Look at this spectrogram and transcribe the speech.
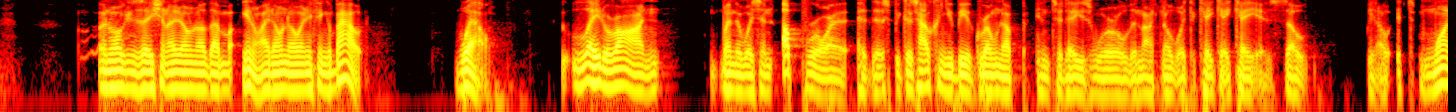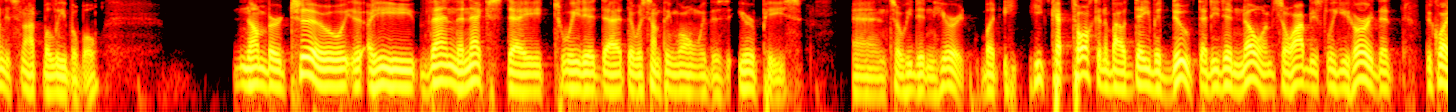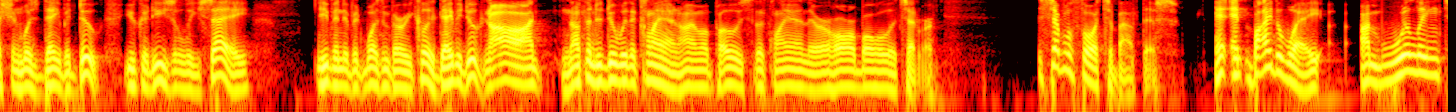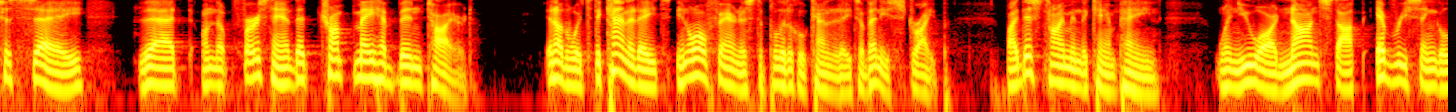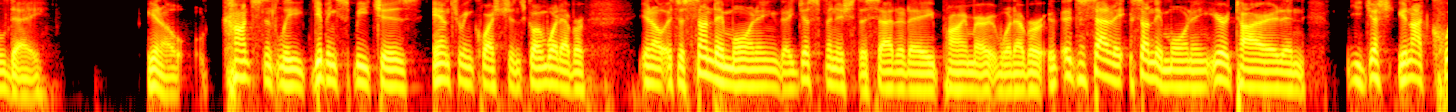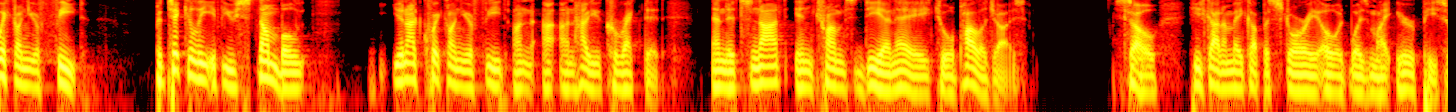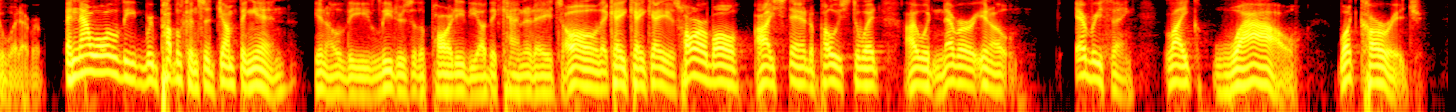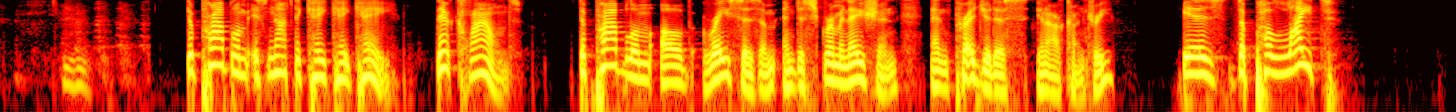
an organization I don't know that you know I don't know anything about. Well, later on, when there was an uproar at this, because how can you be a grown up in today's world and not know what the KKK is? So, you know, it's one, it's not believable. Number two, he then the next day tweeted that there was something wrong with his earpiece. And so he didn't hear it. But he, he kept talking about David Duke, that he didn't know him. So obviously he heard that the question was David Duke. You could easily say, even if it wasn't very clear, David Duke, no, I'm nothing to do with the Klan. I'm opposed to the Klan. They're horrible, etc. Several thoughts about this. And, and by the way, I'm willing to say that on the first hand, that Trump may have been tired. In other words, the candidates, in all fairness to political candidates of any stripe, by this time in the campaign, when you are nonstop every single day, you know, constantly giving speeches, answering questions, going whatever, you know, it's a Sunday morning. They just finished the Saturday primary, whatever. It's a Saturday, Sunday morning. You're tired, and you just you're not quick on your feet. Particularly if you stumble, you're not quick on your feet on uh, on how you correct it, and it's not in Trump's DNA to apologize. So he's got to make up a story. Oh, it was my earpiece or whatever. And now all the Republicans are jumping in. You know, the leaders of the party, the other candidates. Oh, the KKK is horrible. I stand opposed to it. I would never, you know, everything. Like, wow, what courage. Mm-hmm. The problem is not the KKK. They're clowns. The problem of racism and discrimination and prejudice in our country is the polite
